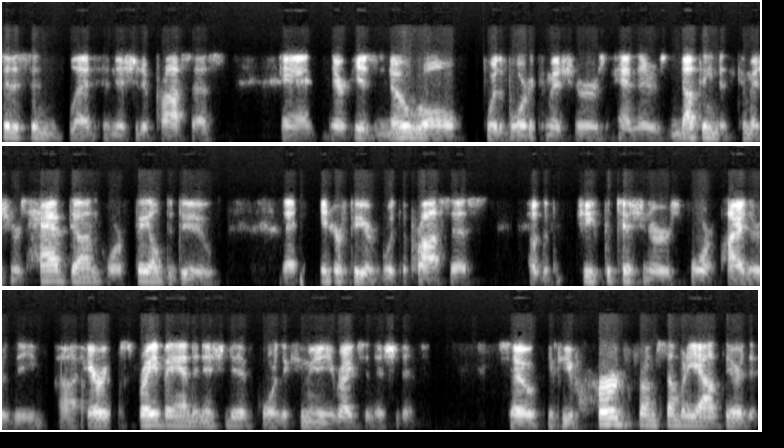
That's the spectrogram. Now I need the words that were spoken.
citizen-led initiative process, and there is no role for the Board of Commissioners, and there's nothing that the commissioners have done or failed to do that interfered with the process of the chief petitioners for either the uh, aerial spray ban initiative or the community rights initiative. So if you've heard from somebody out there that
